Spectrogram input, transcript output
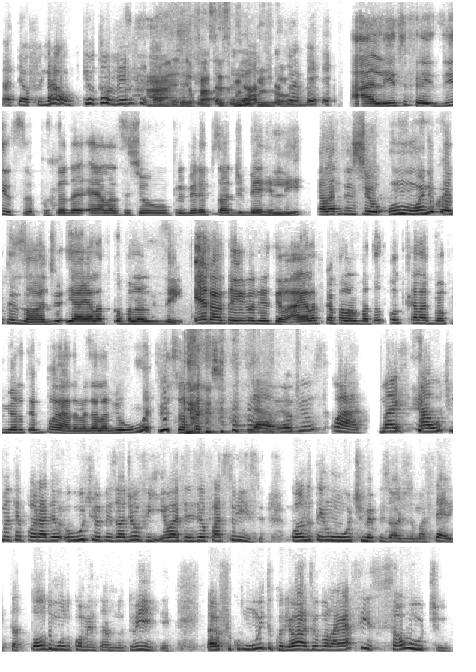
até o final, porque eu tô vendo que você tá Ah, eu faço isso muito com o jogo. A Alice fez isso porque ela assistiu o primeiro episódio de Berlim. Ela assistiu um único episódio e aí ela ficou falando assim: Eu já sei o que aconteceu. Aí ela fica falando pra todo mundo que ela viu a primeira temporada, mas ela viu um episódio. Não, eu vi uns quatro. Mas a última temporada, o último episódio eu vi. Eu, às vezes, eu faço isso. Quando tem um último episódio de uma série, que tá todo mundo comentando no Twitter, aí eu fico muito curiosa, eu vou lá e assisto, só o último.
